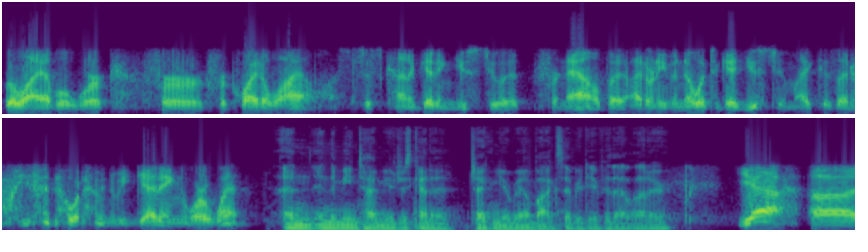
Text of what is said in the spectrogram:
reliable work for for quite a while. It's just kind of getting used to it for now. But I don't even know what to get used to, Mike, because I don't even know what I'm going to be getting or when. And in the meantime, you're just kind of checking your mailbox every day for that letter. Yeah, uh,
